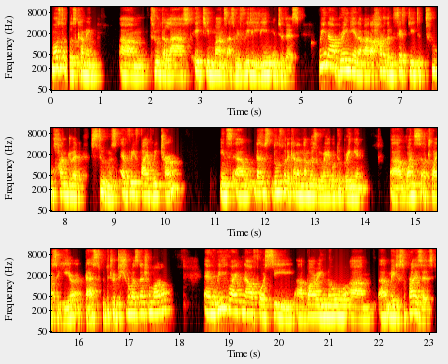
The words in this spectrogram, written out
Most of those coming um, through the last 18 months as we've really leaned into this. We now bring in about 150 to 200 students every five-week term. In, uh, was, those were the kind of numbers we were able to bring in uh, once or twice a year at best with the traditional residential model. And we right now foresee, uh, barring no um, uh, major surprises,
